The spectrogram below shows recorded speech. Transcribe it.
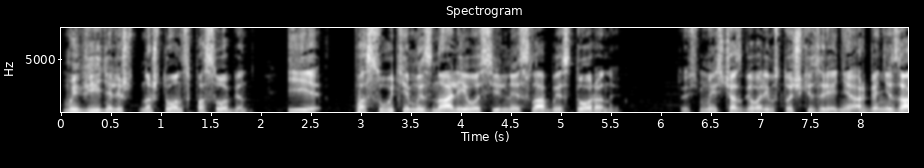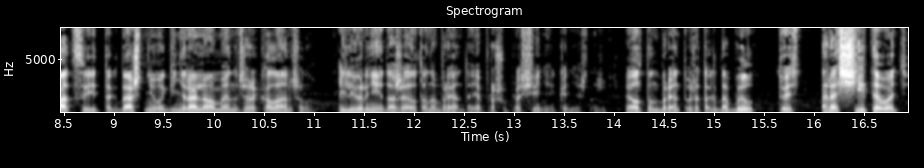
Мы видели, на что он способен. И по сути мы знали его сильные и слабые стороны. То есть мы сейчас говорим с точки зрения организации тогдашнего генерального менеджера Каланджело. Или, вернее, даже Элтона Бренда. Я прошу прощения, конечно же. Элтон Бренд уже тогда был. То есть рассчитывать,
